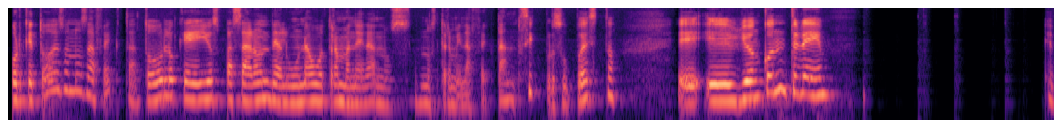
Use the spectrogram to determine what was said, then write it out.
porque todo eso nos afecta, todo lo que ellos pasaron de alguna u otra manera nos, nos termina afectando. Sí, por supuesto. Eh, eh, yo encontré, eh,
